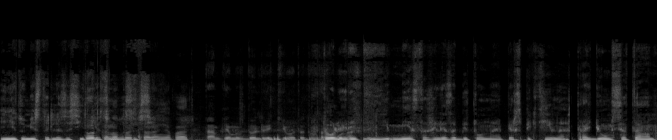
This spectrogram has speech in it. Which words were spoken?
и нету места для засидки только на той совсем. стороне. Поэтому Там, где мы вдоль реки вот эту Вдоль тропу нашли. реки место железобетонное, перспективное. Пройдемся там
